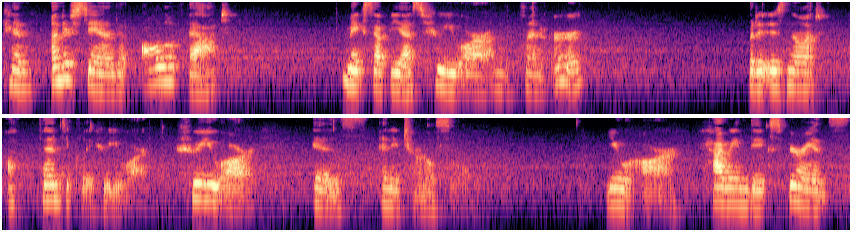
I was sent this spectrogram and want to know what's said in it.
can understand that all of that makes up, yes, who you are on the planet Earth, but it is not authentically who you are. Who you are is an eternal soul. You are having the experience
